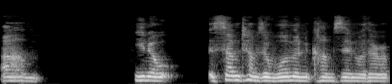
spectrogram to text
um, you know, sometimes a woman comes in with her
